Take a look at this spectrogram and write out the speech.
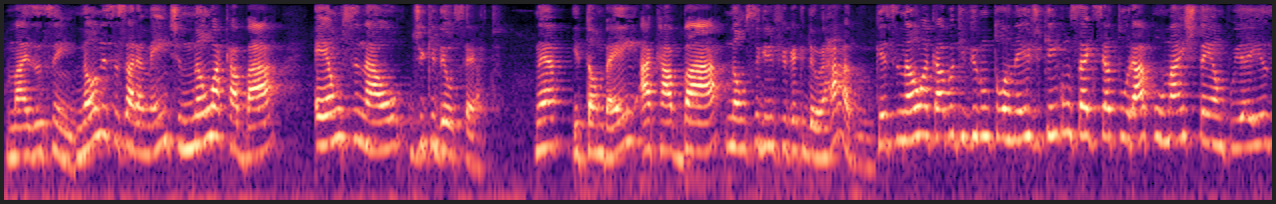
Mas assim, não necessariamente não acabar é um sinal de que deu certo né? E também acabar não significa que deu errado. Porque senão acaba que vira um torneio de quem consegue se aturar por mais tempo. E aí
